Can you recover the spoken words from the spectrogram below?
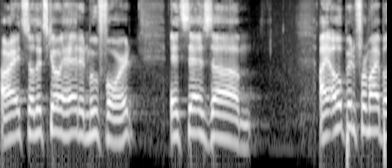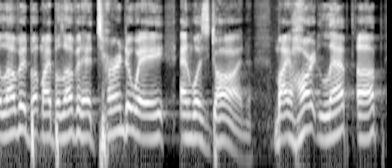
All right, so let's go ahead and move forward. It says, um, I opened for my beloved, but my beloved had turned away and was gone. My heart leapt up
